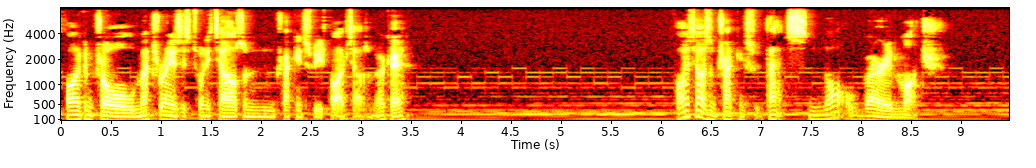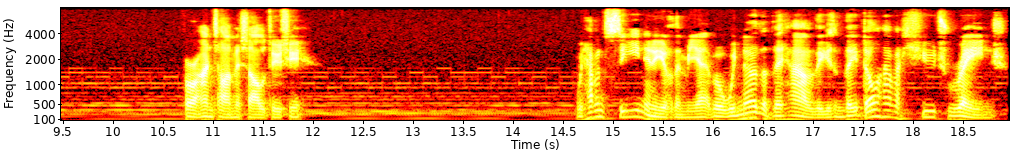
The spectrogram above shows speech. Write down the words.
Fire control, max range is 20,000, tracking speed 5,000. Okay. 5,000 tracking speed, that's not very much for anti-missile duty. We haven't seen any of them yet, but we know that they have these, and they don't have a huge range.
